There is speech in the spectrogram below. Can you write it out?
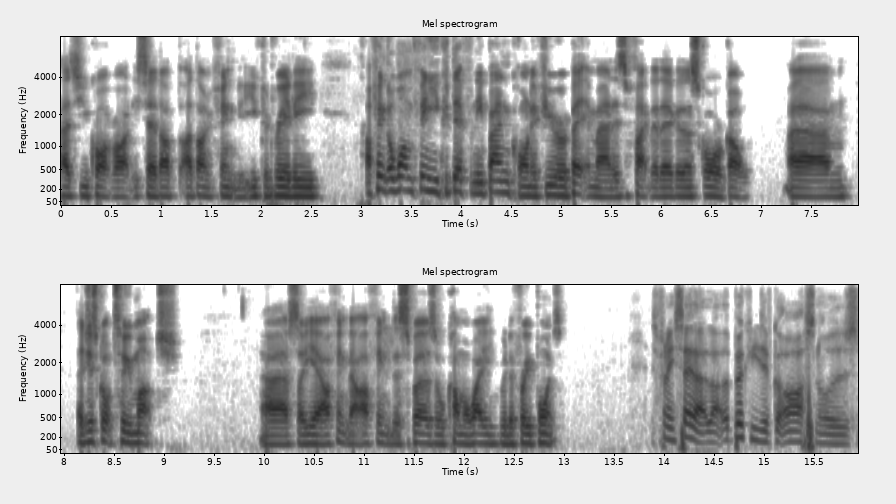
as you quite rightly said. I, I don't think that you could really. I think the one thing you could definitely bank on if you're a betting man is the fact that they're going to score a goal. Um, they just got too much uh, so yeah, I think that I think the Spurs will come away with the three points. It's funny you say that. Like the bookies have got Arsenal as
